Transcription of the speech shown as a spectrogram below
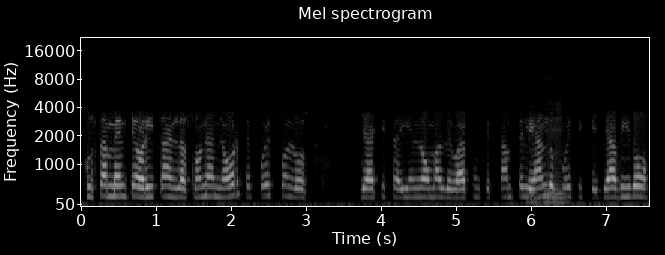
justamente ahorita en la zona norte pues con los yaquis ahí en Lomas de Bacon que están peleando pues y que ya ha habido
